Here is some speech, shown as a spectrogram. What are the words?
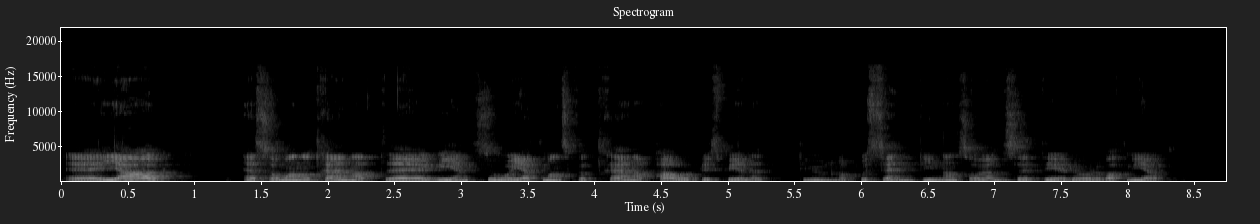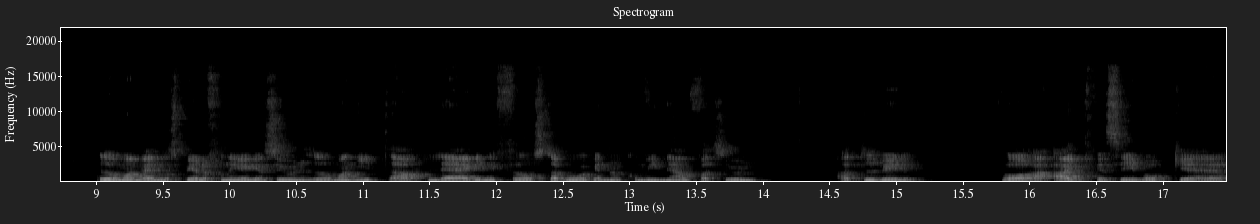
Eh, ja, som man har tränat eh, rent så i att man ska träna powerplay-spelet till 100% innan så har jag inte sett det. Då har det varit mer hur man vänder spelet från egen zon, hur man hittar lägen i första vågen och kommer in i anfallszon. Att du vill vara aggressiv och eh,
